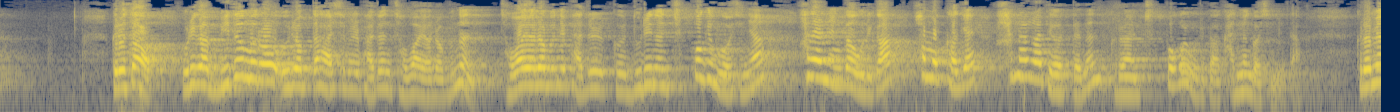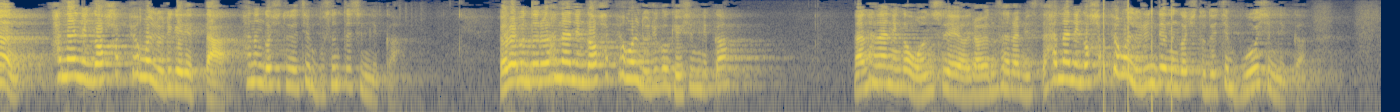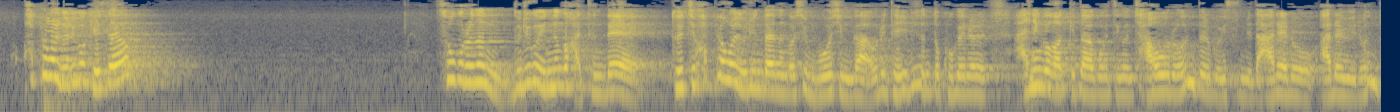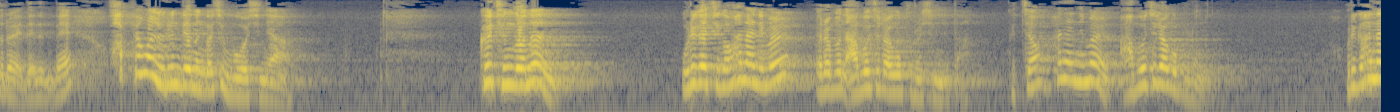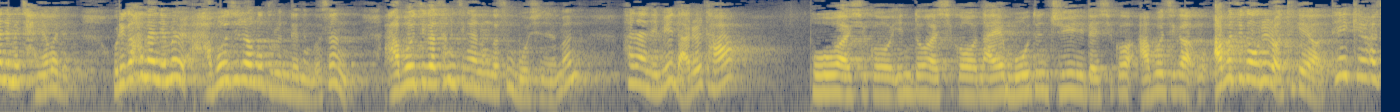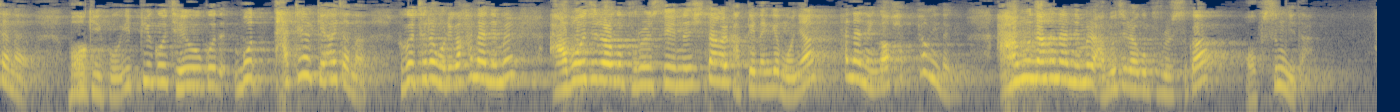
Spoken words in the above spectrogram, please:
그래서 우리가 믿음으로 의롭다 하심을 받은 저와 여러분은 저와 여러분이 받을 그 누리는 축복이 무엇이냐? 하나님과 우리가 화목하게 하나가 되었다는 그러한 축복을 우리가 갖는 것입니다. 그러면 하나님과 화평을 누리게 됐다 하는 것이 도대체 무슨 뜻입니까? 여러분들은 하나님과 화평을 누리고 계십니까? 난 하나님과 원수예요. 라는 사람이 있어요. 하나님과 화평을 누린다는 것이 도대체 무엇입니까? 화평을 누리고 계세요? 속으로는 누리고 있는 것 같은데 도대체 화평을 누린다는 것이 무엇인가? 우리 데이비슨 또 고개를 아닌 것 같기도 하고 지금 좌우로 흔들고 있습니다. 아래로, 아래 위로 흔들어야 되는데 화평을 누린다는 것이 무엇이냐? 그 증거는 우리가 지금 하나님을 여러분 아버지라고 부르십니다. 그렇죠? 하나님을 아버지라고 부르는. 우리가 하나님의 자녀가 됐다. 우리가 하나님을 아버지라고 부른다는 것은 아버지가 상징하는 것은 무엇이냐면 하나님이 나를 다 보호하시고 인도하시고 나의 모든 주인이 되시고 아버지가 아버지가 우리를 어떻게 해요? 테이크케어 하잖아요. 먹이고 입히고 재우고 뭐 다 테이크케어 하잖아. 그것처럼 우리가 하나님을 아버지라고 부를 수 있는 신앙을 갖게 된 게 뭐냐? 하나님과 화평이 되고 아무나 하나님을 아버지라고 부를 수가 없습니다.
